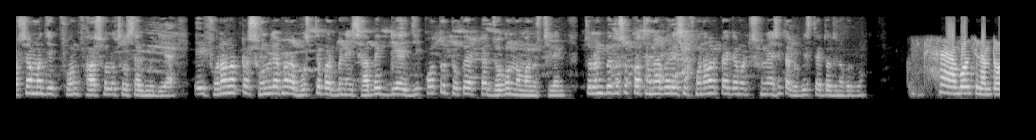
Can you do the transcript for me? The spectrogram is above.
অসামাজিক ফোন ফাঁস হলো সোশ্যাল মিডিয়ায় এই ফোন আলাপটা শুনলে আপনারা বুঝতে পারবেন এই সাবেক ডিআইজি কতটুকু একটা জঘন্য মানুষ ছিলেন। চলুন প্রিয় দর্শক কথা না বেরিয়ে সেই ফোন আলাপটা আগে আমরা শুনে আসি তারপর বিস্তারিত আলোচনা করব। হ্যাঁ বলছিলাম তো।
